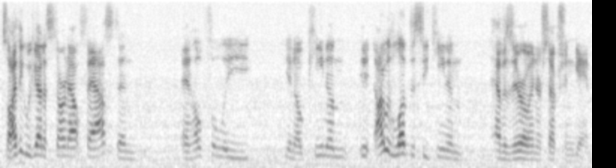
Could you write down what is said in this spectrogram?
so I think we got to start out fast and and hopefully, you know, Keenum. It, I would love to see Keenum have a zero interception game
